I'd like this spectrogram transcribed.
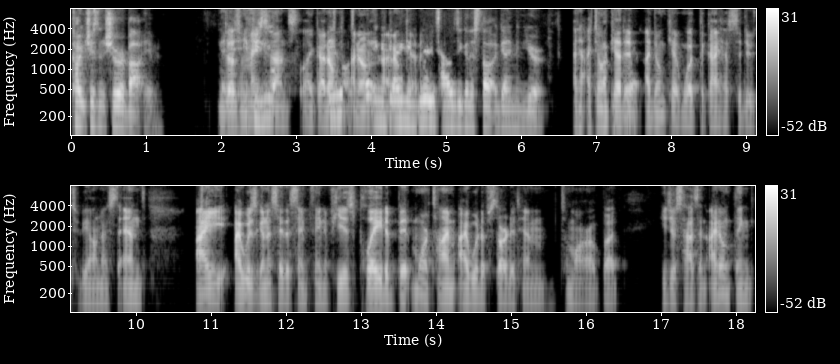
coach isn't sure about him. It doesn't if make sense. Not, like I don't, I don't, I don't get Greece, How is he going to start a game in Europe? I, I don't get it. I don't get what the guy has to do, to be honest. And I, I was going to say the same thing. If he has played a bit more time, I would have started him tomorrow, but he just hasn't. I don't think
